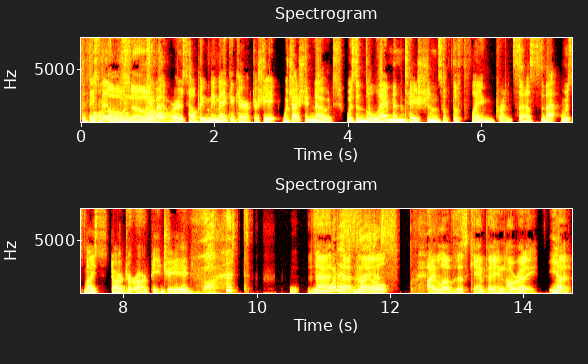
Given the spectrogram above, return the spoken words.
They spent Oh, no. two hours helping me make a character sheet, which I should note was in the Lamentations of the Flame Princess. That was my starter RPG. What? That what is that title, this? I love this campaign already. But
